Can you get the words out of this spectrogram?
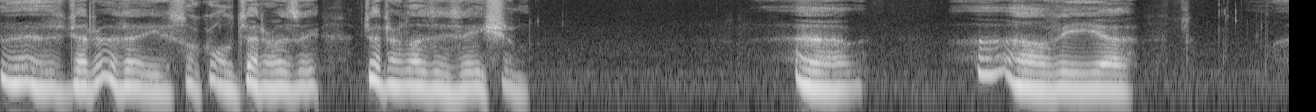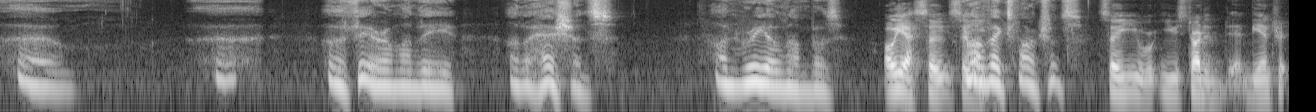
the, gener- the so-called generaliza- generalization uh, of the uh, um, uh, the theorem on the on the Hessians, on real numbers, Oh, yeah, so, so, you, convex functions. so you, you started be inter-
